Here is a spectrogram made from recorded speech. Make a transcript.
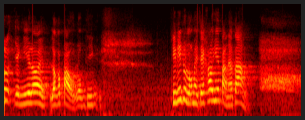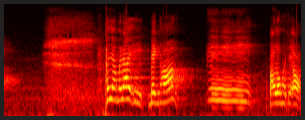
ออย่างนี้เลย แล้วก็เป่าลมทิ้ง ทีนี้ดูดลมหายใจเข้ายืดปากแนวตั้ง ถ้ายังไม่ได้อีก เบ่งท้องอเป่าลมหายใจออก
